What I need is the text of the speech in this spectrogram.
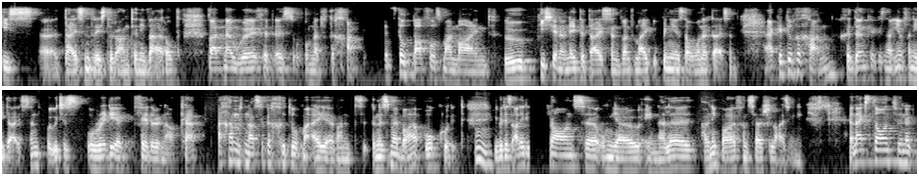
kies uh, 1000 restaurante in die wêreld wat nou worth it is om na toe te gaan. It still baffles my mind. Hoe kies jy nou net 1000 want my opinie is daar 100000. Ek het toe gegaan, gedink ek is nou een van die 1000, which is already a feather in our cap. Ek gaan nou seker goed op my eie want dit is my baie awkward. Mm. Jy weet dis al die Franse om jou en hulle hou nie baie van socializing nie. En ek staan toe en ek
